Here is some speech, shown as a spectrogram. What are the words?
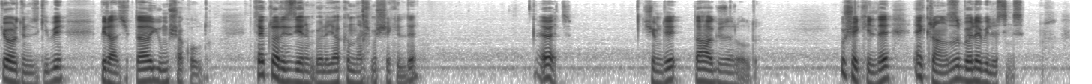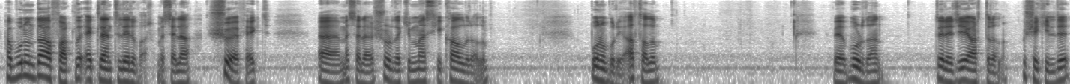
Gördüğünüz gibi birazcık daha yumuşak oldu. Tekrar izleyelim böyle yakınlaşmış şekilde. Evet. Şimdi daha güzel oldu. Bu şekilde ekranınızı bölebilirsiniz. Ha bunun daha farklı eklentileri var. Mesela şu efekt. Ee, mesela şuradaki maski kaldıralım. Bunu buraya atalım. Ve buradan dereceyi arttıralım. Bu şekilde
